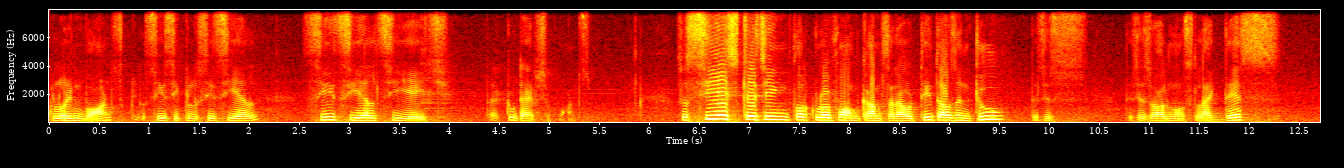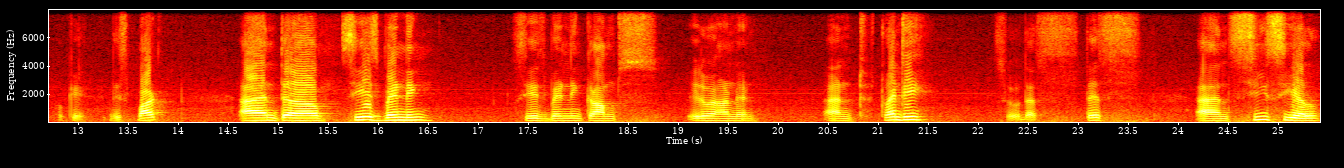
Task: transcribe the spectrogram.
chlorine bonds CCl, CCl, CH there are two types of bonds. So CH stretching for chloroform comes around 3002 this is this is almost like this okay this part and uh, CH bending CH bending comes 1120 so that is this and CCl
